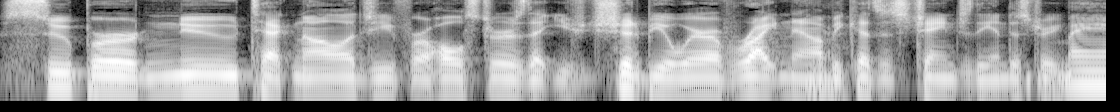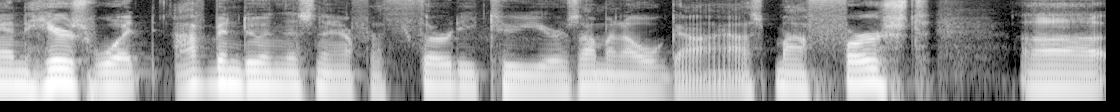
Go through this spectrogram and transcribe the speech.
super new technology for holsters that you should be aware of right now because it's changed the industry? Man, here's what I've been doing this now for 32 years. I'm an old guy. I, my first uh,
